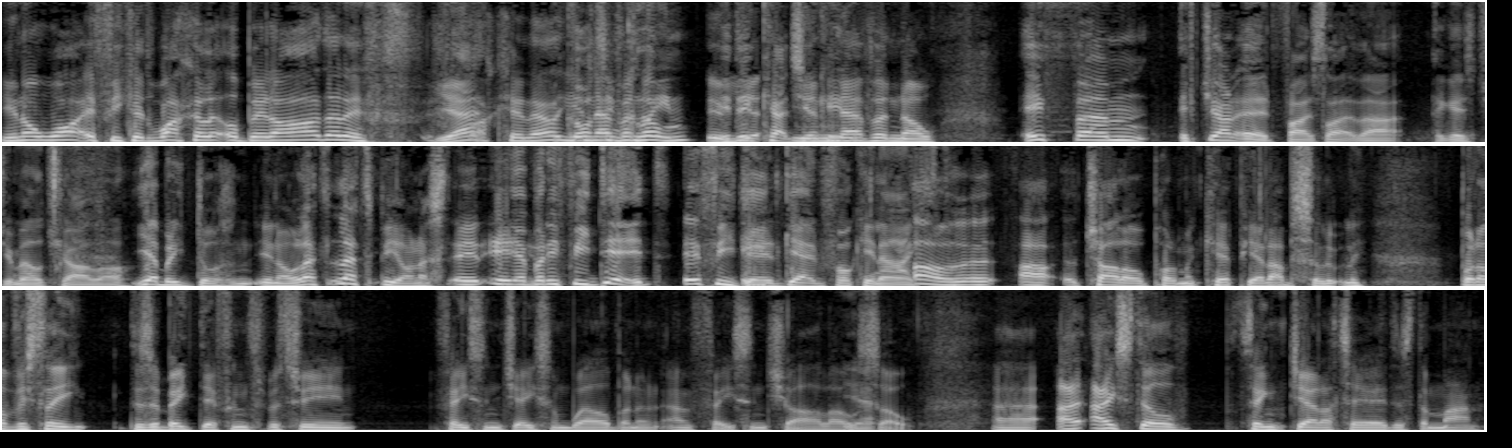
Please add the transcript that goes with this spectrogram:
You know what? If he could whack a little bit harder, if Yeah. fucking hell, you never clean. know. He did you, catch you never know. If um if Jarrett Hurd fights like that against Jermall Charlo, Yeah, but he doesn't. You know, let let's be honest. It, it, yeah, but if he did, If he he'd did- get fucking iced. Oh, uh, uh, Charlo put him a kip, yeah, absolutely. But obviously, there's a big difference between facing Jason Welborn and, and facing Charlo. Yeah. So uh, I, I still think Gerard is the man.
